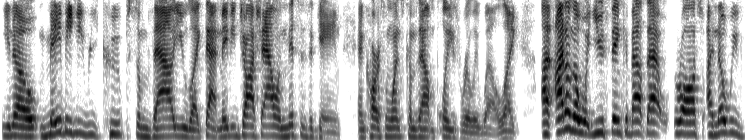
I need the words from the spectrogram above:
you know, maybe he recoups some value like that. Maybe Josh Allen misses a game and Carson Wentz comes out and plays really well. Like, I, I, don't know what you think about that, Ross. I know we've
